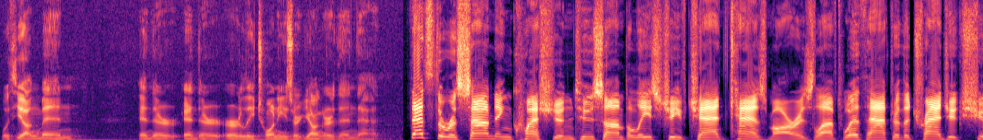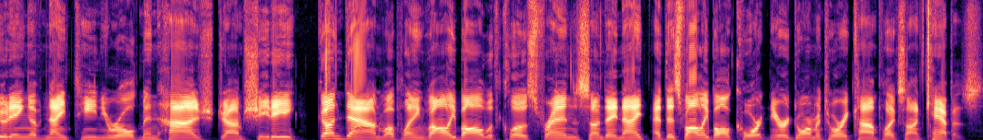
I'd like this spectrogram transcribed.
with young men in their in their early 20s or younger than that? That's the resounding question Tucson Police Chief Chad Kasmar is left with after the tragic shooting of 19 year old Minhaj Jamshidi, gunned down while playing volleyball with close friends Sunday night at this volleyball court near a dormitory complex on campus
